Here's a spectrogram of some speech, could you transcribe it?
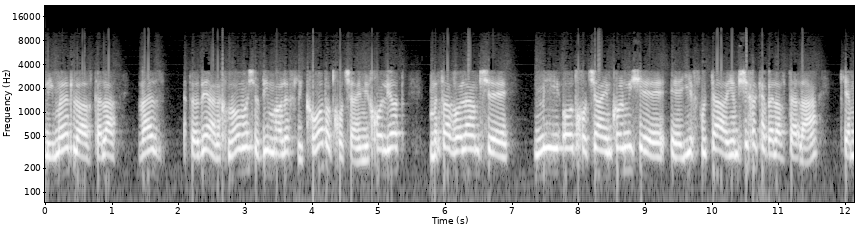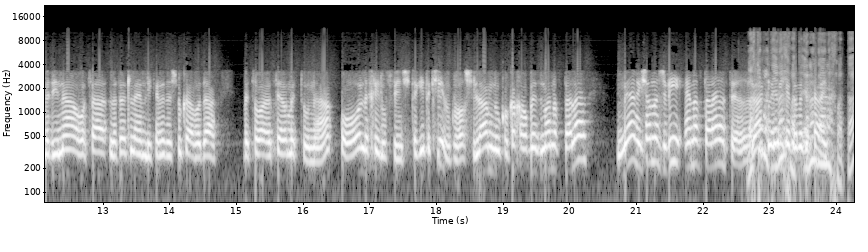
נגמרת לו האבטלה. ואז, אתה יודע, אנחנו לא ממש יודעים מה הולך לקרות עוד חודשיים. יכול להיות מצב עולם שמעוד חודשיים כל מי שיפוטר ימשיך לקבל אבטלה, כי המדינה רוצה לתת להם להיכנס לשוק העבודה בצורה יותר מתונה, או לחילופין, שתגיד, תקשיב, כבר שילמנו כל כך הרבה זמן אבטלה, מהראשון לשביעי אין אבטלה יותר. מה זאת רק אומרת, אין למי החלטה- שבאמת אין עדיין. החלטה?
